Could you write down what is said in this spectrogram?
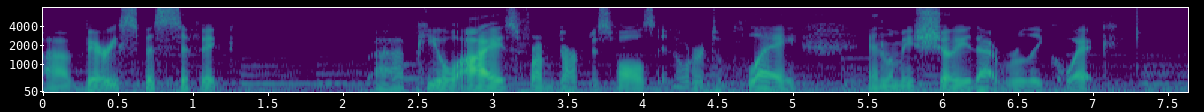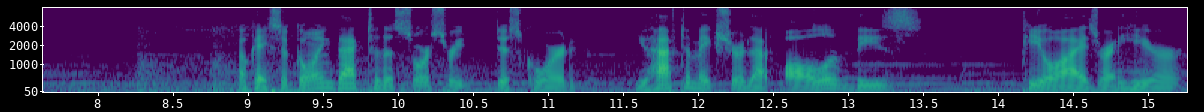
uh, very specific uh, POIs from Darkness Falls in order to play. And let me show you that really quick. Okay, so going back to the Sorcery Discord, you have to make sure that all of these POIs right here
